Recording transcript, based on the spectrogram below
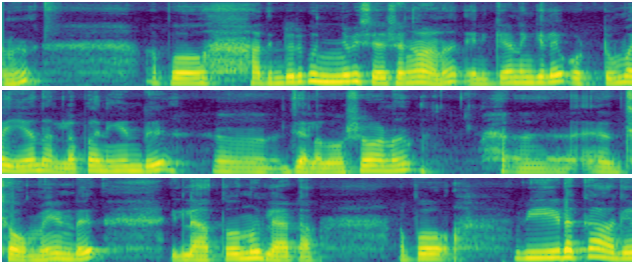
ആണ്. അപ്പോൾ അതിന്റെ ഒരു കുഞ്ഞു വിശേഷങ്ങളാണ്. എനിക്കാണെങ്കിൽ ഒട്ടും വയ്യ. നല്ല പനിയുണ്ട്. ജലദോഷമാണ്. ചുമയുണ്ട്. ഇല്ലാത്തതൊന്നുമില്ല കേട്ടോ അപ്പോൾ വീടൊക്കെ ആകെ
